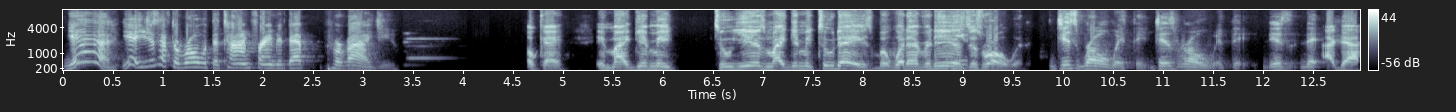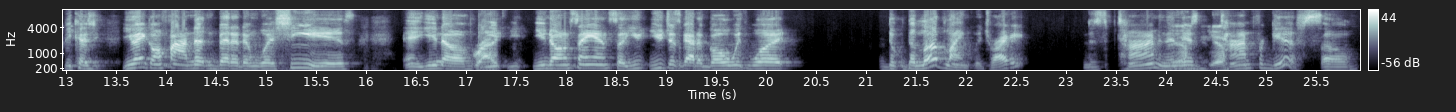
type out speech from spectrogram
Yeah, yeah. You just have to roll with the time frame that that provides you. Okay, it might give me two years, might give me two days, but whatever it is, you, just roll with it. Just roll with it. Just roll with it. Just that, I got because you ain't gonna find nothing better than what she is, and you know, right? You, you know what I'm saying. So you you just got to go with what the, the love language, right? There's time, and then yeah, there's yeah. time for gifts. So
